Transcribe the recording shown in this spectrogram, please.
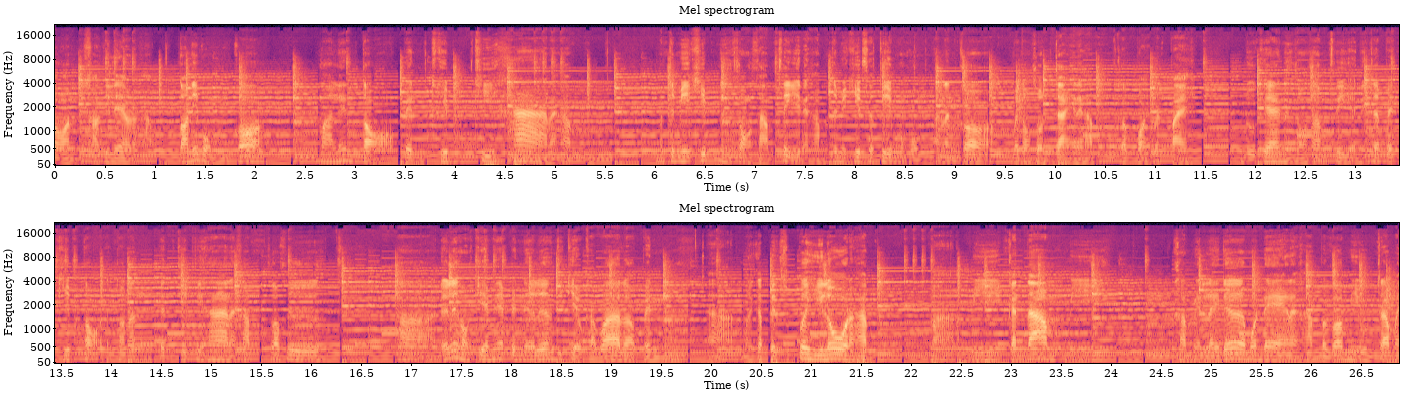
ตอนคราวที่แล้วนะครับ ตอนนี้ผมก็ มาเล่นต่อเป็นคลิปที่ 5 นะครับ มันจะมีคลิป 1 2 3 4 นะครับ มันจะมีคลิปสตรีมของผม อันนั้นก็ไม่ต้องสนใจนะครับ ก็ปล่อยมันไปดูแค่ 1 2 3 4 อันนี้จะเป็นคลิปต่อตอนนั้นเป็นคลิปที่ 5 นะครับ ก็คือในเรื่องของเกมเนี่ยเป็นเนื้อเรื่องที่เกี่ยวกับว่าเราเป็นเหมือนกับเป็นซูเปอร์ฮีโร่นะครับม,มีกันดั้มมีคาเมนไรเดอร์มดแดงนะครับ แล้วก็มีอุลตร้าแม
